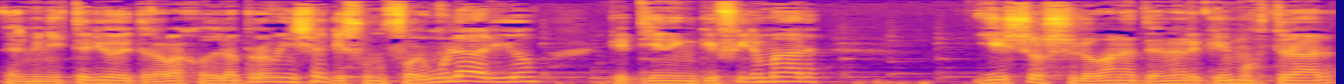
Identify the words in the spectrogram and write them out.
del Ministerio de Trabajo de la provincia, que es un formulario que tienen que firmar y eso se lo van a tener que mostrar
